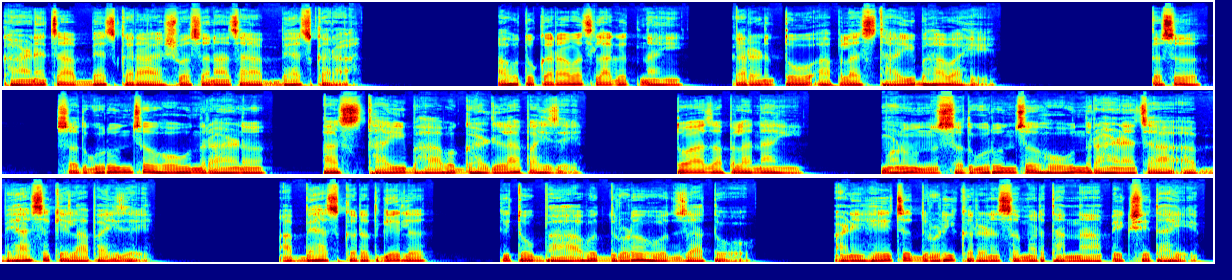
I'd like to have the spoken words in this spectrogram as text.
खाण्याचा अभ्यास करा श्वसनाचा अभ्यास करा. अहो तो करावाच लागत नाही कारण तो आपला स्थायी भाव आहे. तसं सद्गुरूंचं होऊन राहणं हा स्थायी भाव घडला पाहिजे. तो आज आपला नाही म्हणून सद्गुरूंचं होऊन राहण्याचा अभ्यास केला पाहिजे. अभ्यास करत गेलं की तो भाव दृढ होत जातो. आणि हेच दृढीकरण समर्थांना अपेक्षित आहे.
